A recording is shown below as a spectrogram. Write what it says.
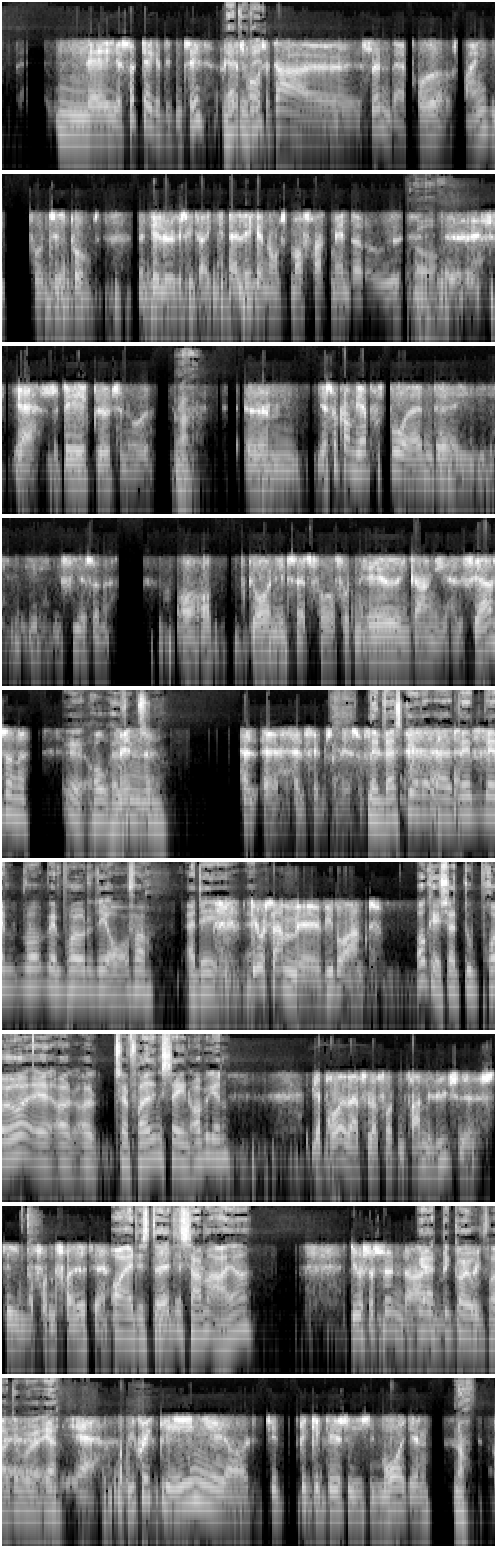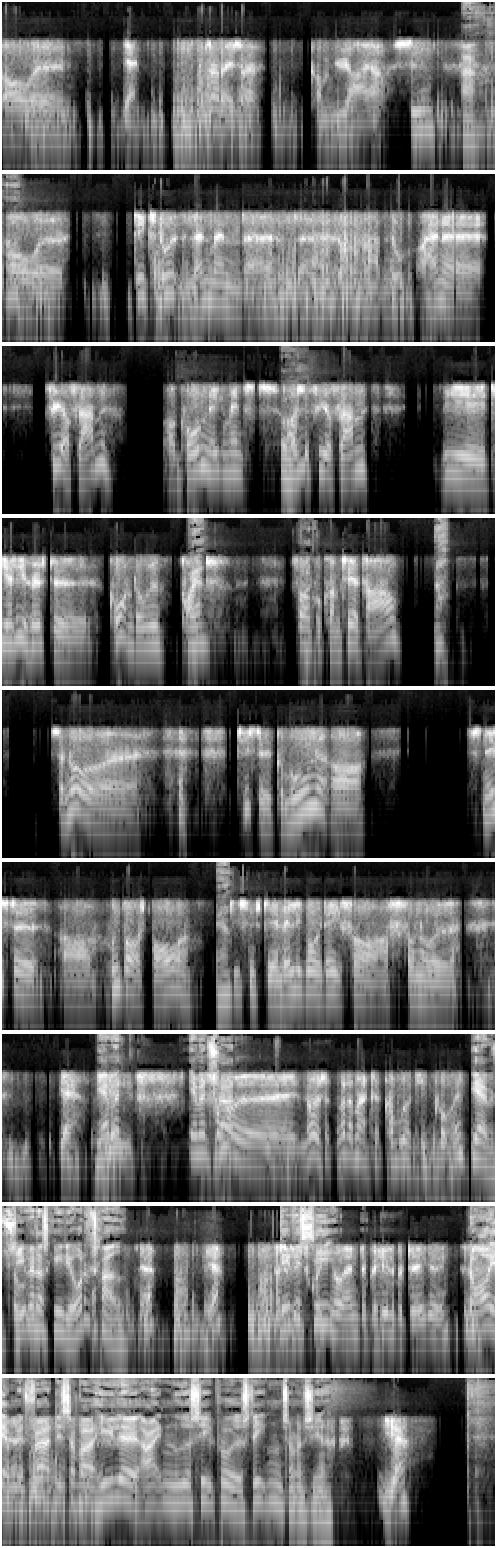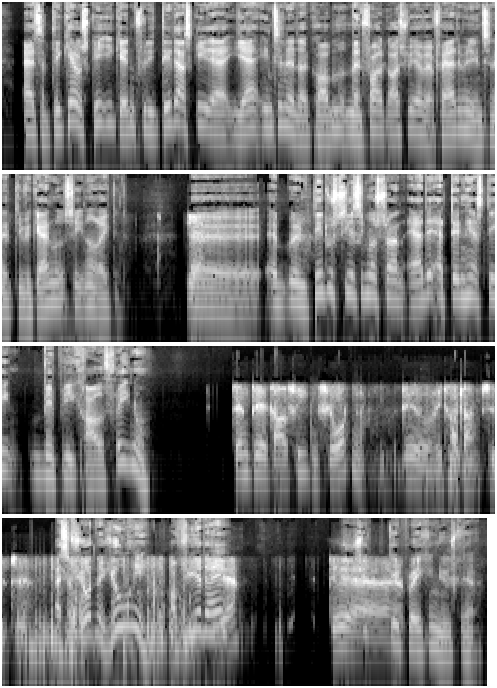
Nej, ja, så dækker de den til. Ja, jeg tror det. sågar, øh, der prøvede at sprænge den på et tidspunkt, men det lykkedes ikke rigtigt. Der ligger nogle små fragmenter derude. Åh. Øh, ja, så det er ikke blevet til noget. Nej. Øhm, ja, så kom jeg på sporet af den der i, i, i 80'erne, og, og gjorde en indsats for at få den hævet en gang i 70'erne. Øh, hov, 90. Men, Hal, øh, 90'erne, ja, selvfølgelig. Men hvad sker der? Hvem, hvem, hvor, hvem prøver du det overfor? Er det... Det var sammen med Viborg Amt. Okay, så du prøver øh, at, at tage fredningssagen op igen? Jeg prøvede i hvert fald at få den frem i lyset, Sten, og få den fredet, ja. Og er det stadig Men- de samme ejere? Det er jo så søn, der Ja, det går ud fra. ikke- Det var- ja. ja. vi kunne ikke blive enige, og det, det gik det i sin mor igen. Nå. Og øh, ja, så er der så kommet nye ejere siden, Ah, og øh, det er Knud, landmanden, der, er- der har den nu. Og han er fyr og flamme, og konen ikke mindst, Mhm. også fyr og flamme. Vi, de har lige høstet korn derude, grønt, ja. For at kunne komme til at grave. Nå. Så nu øh, Tisted Kommune og Snested og Hundborgs borgere, Ja. de synes, det er en vældig god idé for at få noget... Ja, Jamen, ja, Jamen, så... noget, øh, noget, noget, der man kan komme ud og kigge på, ikke? Ja, se hvad der skete i 38. Ja, ja. Der vil vil sige- sige... noget andet, det blev helt bedækket, ikke? Nå, ja, men før det, så var hele egnen ude at se på stenen, som man siger. Ja, Altså, det kan jo ske igen, fordi det, der er sket, er, ja, internettet er kommet, men folk er også ved at være færdige med internet. De vil gerne ud og se noget rigtigt. ja. Øh, øh, men det, du siger mig, Søren, er det, at den her sten vil blive gravet fri nu? Den bliver gravet fri den 14. Det er jo ikke ret lang tid til. Altså 14. juni, om fire dage? Ja, det er... Shit, det er breaking news, det her.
